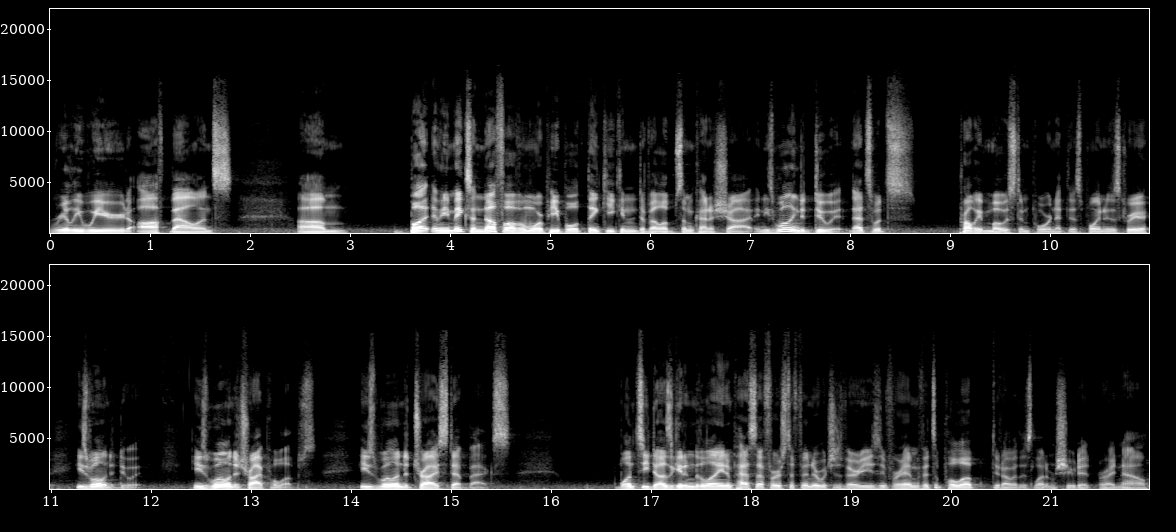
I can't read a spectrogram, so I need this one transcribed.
really weird, off balance. Um, but I mean, makes enough of them where people think he can develop some kind of shot, and he's willing to do it. That's what's probably most important at this point in his career. He's willing to do it. He's willing to try pull-ups. He's willing to try step backs. Once he does get into the lane and pass that first defender, which is very easy for him, if it's a pull-up, dude, I would just let him shoot it right now.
